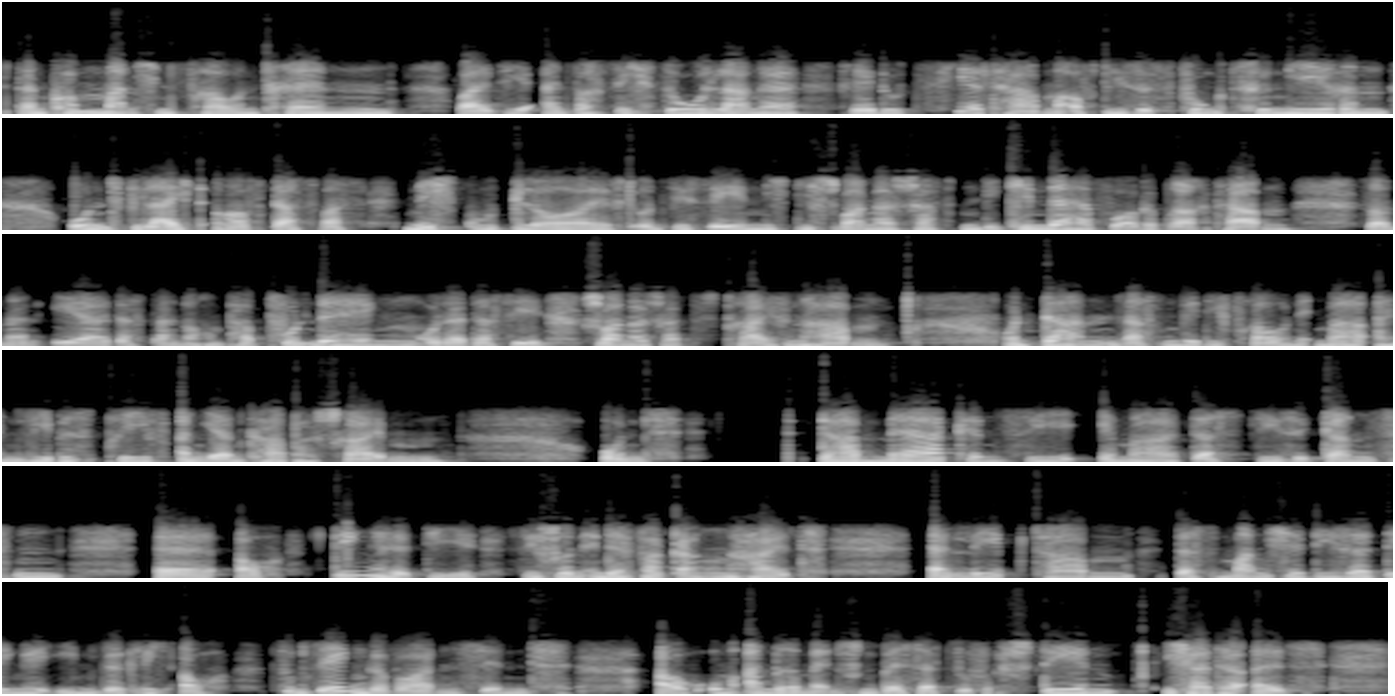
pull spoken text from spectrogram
dann kommen manchen Frauen Tränen, weil sie einfach sich so lange reduziert haben auf dieses Funktionieren und vielleicht auch auf das, was nicht gut läuft. Und sie sehen nicht die Schwangerschaften, die Kinder hervorgebracht haben, sondern eher, dass da noch ein paar Pfunde hängen oder dass sie Schwangerschaftsstreifen haben. Und dann lassen wir die Frauen immer einen Liebesbrief an ihren Körper schreiben. Und da merken sie immer, dass diese ganzen äh, auch Dinge, die sie schon in der Vergangenheit erlebt haben, dass manche dieser Dinge ihnen wirklich auch zum Segen geworden sind, auch um andere Menschen besser zu verstehen. Ich hatte als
